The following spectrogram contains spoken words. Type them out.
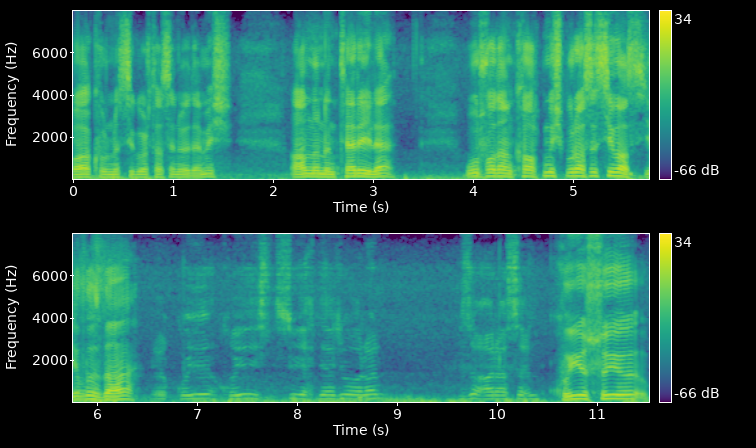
Bağkur'un sigortasını ödemiş. Alnının teriyle Urfa'dan kalkmış. Burası Sivas. Yıldız Dağı. e, Kuyu, kuyu su ihtiyacı olan bizi arasın. Kuyu suyu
